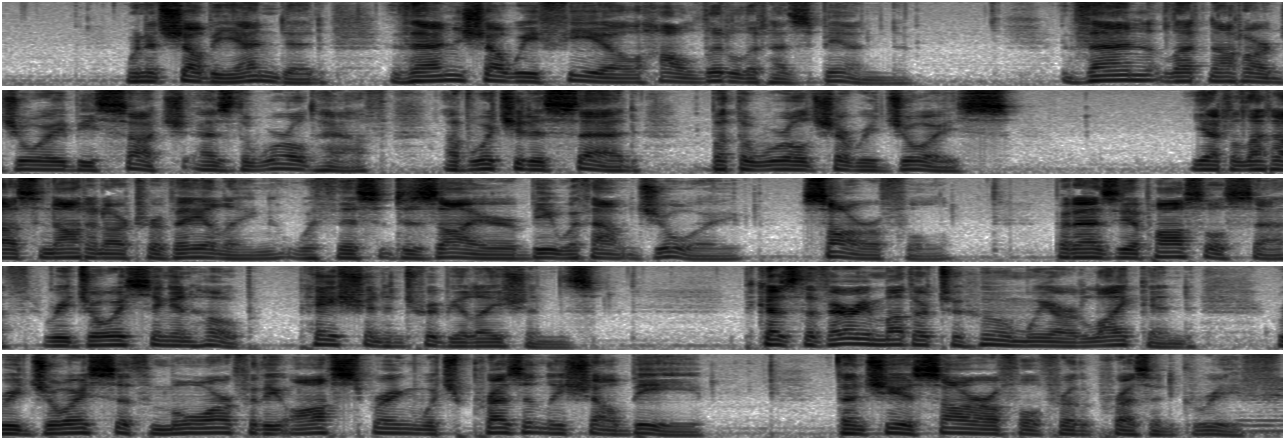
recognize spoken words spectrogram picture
When it shall be ended, then shall we feel how little it has been. Then let not our joy be such as the world hath, of which it is said, but the world shall rejoice. Yet let us not in our travailing with this desire be without joy, sorrowful, but as the Apostle saith, rejoicing in hope, patient in tribulations. Because the very mother to whom we are likened rejoiceth more for the offspring which presently shall be, than she is sorrowful for the present grief.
